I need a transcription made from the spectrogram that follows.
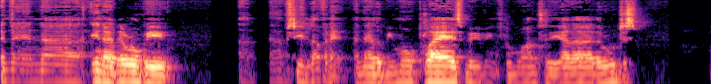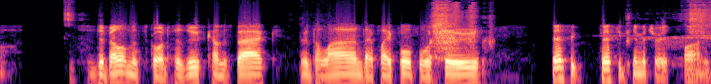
And then uh, you know they'll all be absolutely loving it, and there'll be more players moving from one to the other. They're all just development squad. Jesus comes back with the land. They play four four two. Perfect, perfect symmetry. It's fine.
